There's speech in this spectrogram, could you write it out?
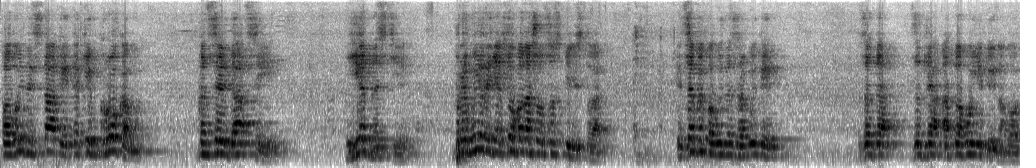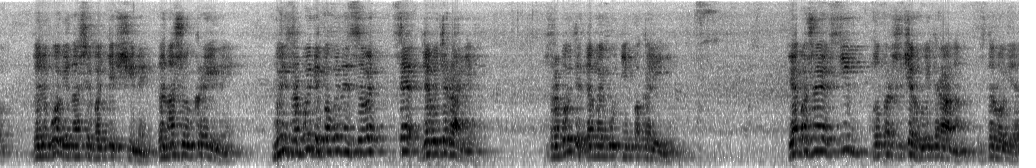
повинен стати таким кроком консолідації, єдності, Примирення всього нашого суспільства. І це ми повинні зробити задля, одного єдиного, до любові нашої батьківщини, до нашої України. Ми зробити повинні це для ветеранів, зробити для майбутніх поколінь. Я бажаю всім, ну, в першу чергу, ветеранам здоров'я,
